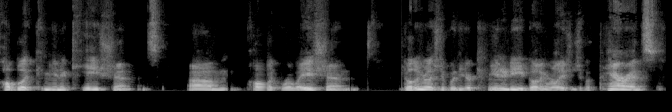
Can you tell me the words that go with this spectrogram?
public communications, um, public relations, building relationship with your community, building relationship with parents,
